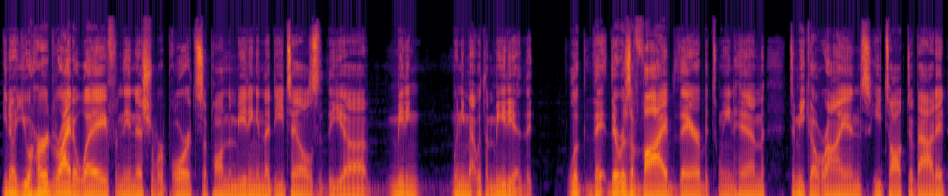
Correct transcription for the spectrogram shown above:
you know you heard right away from the initial reports upon the meeting and the details of the uh, meeting when he met with the media that look they, there was a vibe there between him, DeMeco Ryans. He talked about it.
